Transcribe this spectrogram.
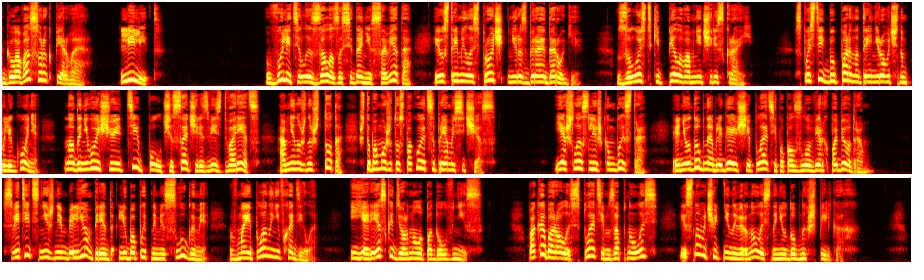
Глава 41. Лилит. Вылетела из зала заседания совета и устремилась прочь, не разбирая дороги. Злость кипела во мне через край. Спустить бы пар на тренировочном полигоне, но до него еще идти полчаса через весь дворец, а мне нужно что-то, что поможет успокоиться прямо сейчас. Я шла слишком быстро, и неудобное облегающее платье поползло вверх по бедрам. Светить нижним бельем перед любопытными слугами в мои планы не входило, и я резко дернула подол вниз. Пока боролась с платьем, запнулась и снова чуть не навернулась на неудобных шпильках.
